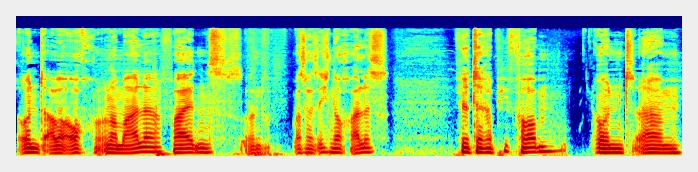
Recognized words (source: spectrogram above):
und aber auch normale Verhaltens- und was weiß ich noch alles für Therapieformen. Und ähm,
